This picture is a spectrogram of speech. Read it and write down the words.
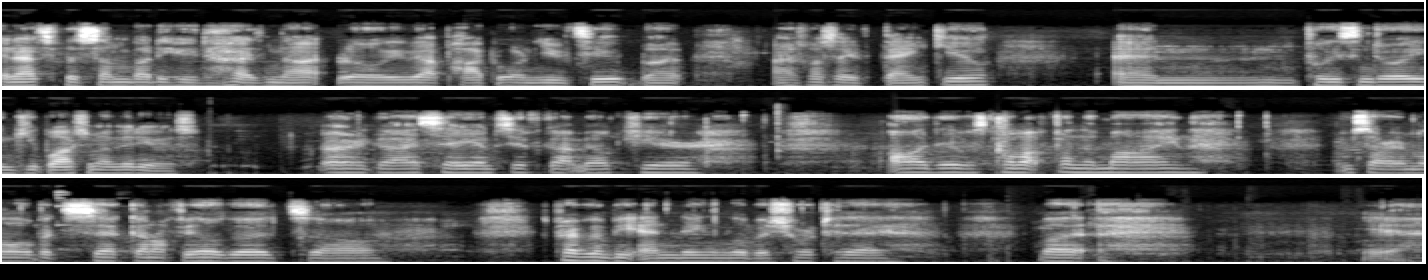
and that's for somebody who does not really that popular on YouTube, but I just want to say thank you, and please enjoy and keep watching my videos. Alright guys, hey, MCF Got Milk here. All I did was come up from the mine. I'm sorry, I'm a little bit sick, I don't feel good, so it's probably going to be ending a little bit short today, but... Yeah,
